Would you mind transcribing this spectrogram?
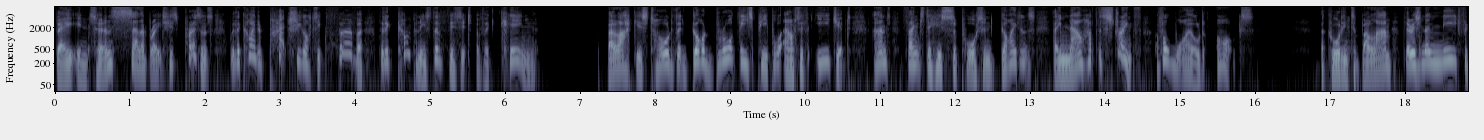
They, in turn, celebrate his presence with a kind of patriotic fervour that accompanies the visit of a king. Balak is told that God brought these people out of Egypt, and thanks to his support and guidance, they now have the strength of a wild ox. According to Balaam, there is no need for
